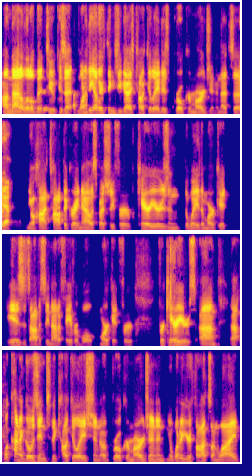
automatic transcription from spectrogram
on that a little bit too, because one of the other things you guys calculate is broker margin, and that's a yeah. you know hot topic right now, especially for carriers and the way the market is. It's obviously not a favorable market for for carriers. Um, uh, what kind of goes into the calculation of broker margin, and you know, what are your thoughts on why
